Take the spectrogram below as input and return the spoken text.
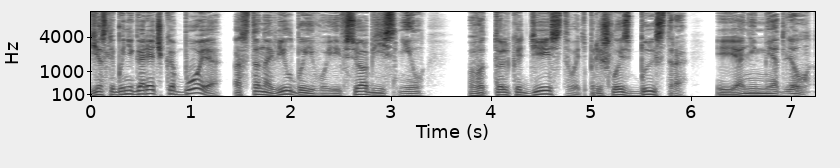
Если бы не горячка боя, остановил бы его и все объяснил. Вот только действовать пришлось быстро, и я не медлил.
